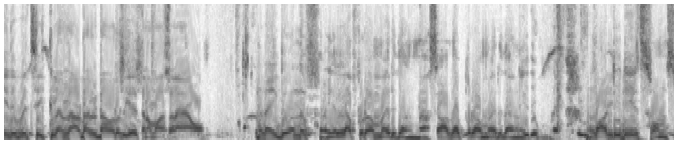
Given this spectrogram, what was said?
இது இப்போ சிக்ல இருந்து அடல்ட் ஆகிறதுக்கு எத்தனை மாசம் ஆகும்? ஆனா இது வந்து எல்லா புறா மாதிரி தாங்கண்ணா. சாதா புறா மாதிரி தாங்க இதுவும் ஃபார்ட்டி டேஸ் ஒன்ஸ்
